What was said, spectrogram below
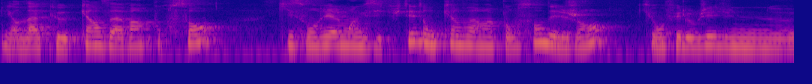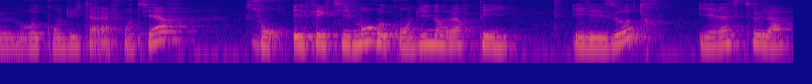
il n'y en a que 15 à 20% qui sont réellement exécutés, donc 15 à 20% des gens qui ont fait l'objet d'une reconduite à la frontière sont effectivement reconduits dans leur pays. Et les autres, ils restent là.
